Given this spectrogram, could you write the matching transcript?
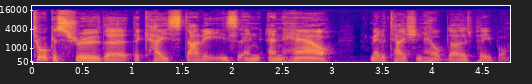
talk us through the, the case studies and, and how meditation helped those people.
